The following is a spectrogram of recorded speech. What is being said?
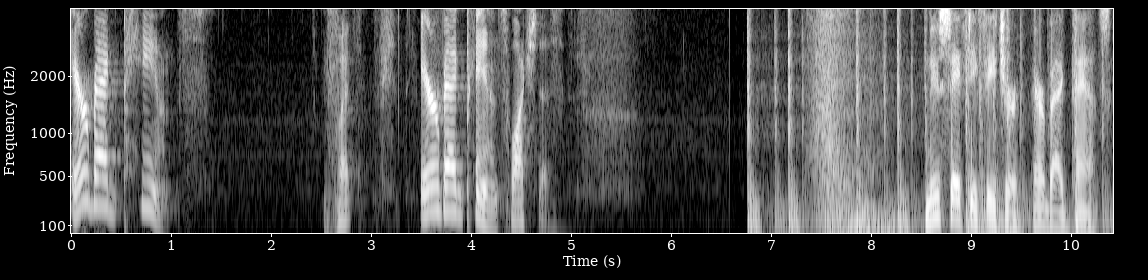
airbag pants. What? Airbag pants. Watch this. New safety feature, airbag pants.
